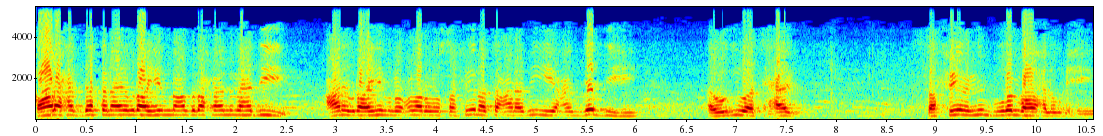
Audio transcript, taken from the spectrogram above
قال حدثنا إبراهيم بن عبد الرحمن المهدي عن إبراهيم بن عمر بن صفينة عن أبيه عن جده. أودي واتحاج صفين من بولن بها حلو بحيه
